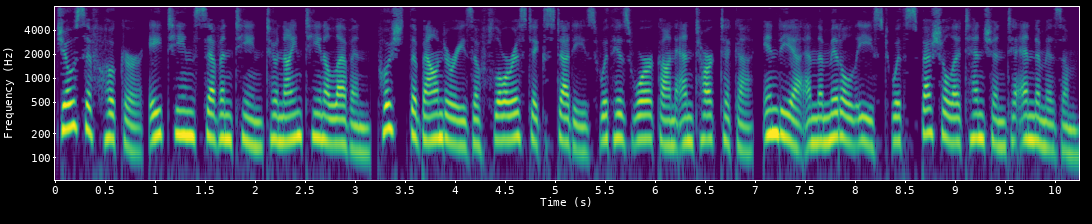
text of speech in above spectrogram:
Joseph Hooker (1817–1911) pushed the boundaries of floristic studies with his work on Antarctica, India, and the Middle East, with special attention to endemism.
